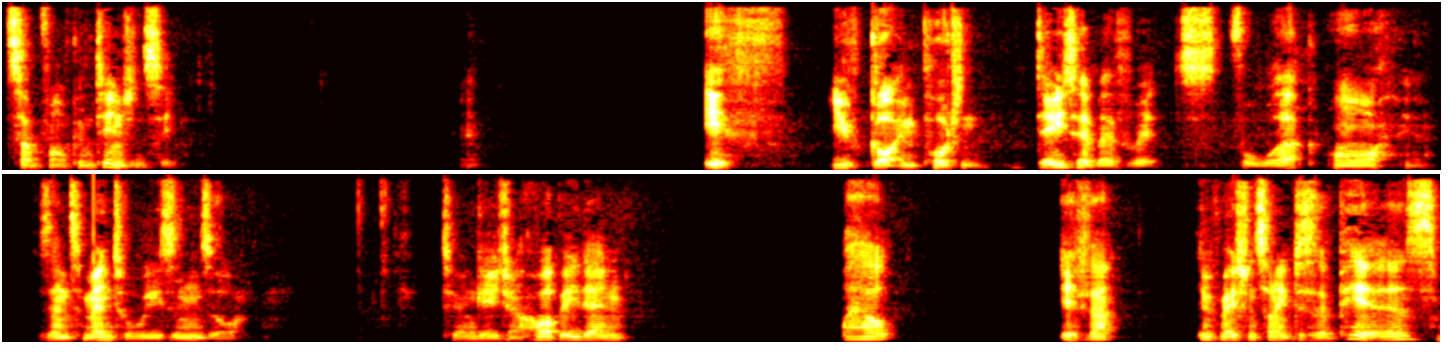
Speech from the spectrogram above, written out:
some form of contingency. If you've got important data, whether it's for work or you know, sentimental reasons or to engage in a hobby, then, well, if that information suddenly disappears,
